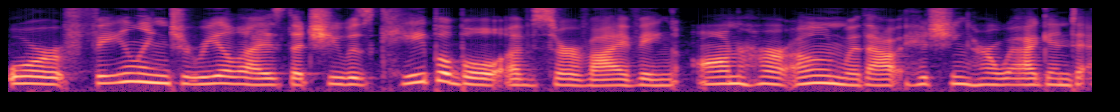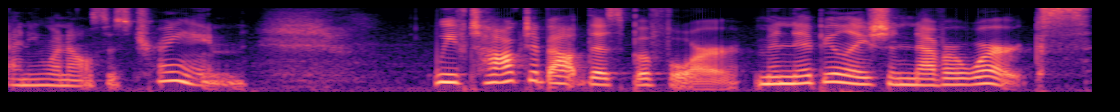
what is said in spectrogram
or failing to realize that she was capable of surviving on her own without hitching her wagon to anyone else's train. We've talked about this before. Manipulation never works.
